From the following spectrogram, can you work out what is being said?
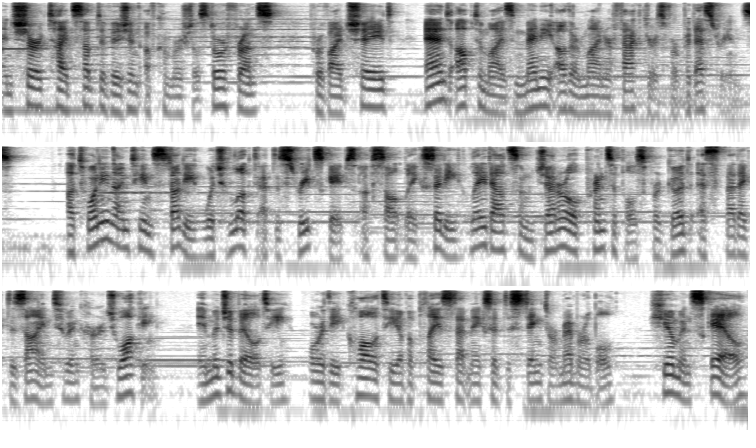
ensure tight subdivision of commercial storefronts, provide shade, and optimize many other minor factors for pedestrians. A 2019 study which looked at the streetscapes of Salt Lake City laid out some general principles for good aesthetic design to encourage walking. Imageability, or the quality of a place that makes it distinct or memorable, human scale,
